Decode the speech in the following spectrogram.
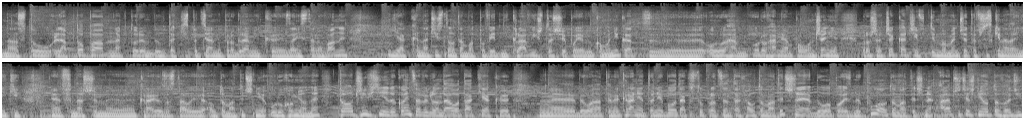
na stół laptopa, na którym był taki specjalny programik zainstalowany. Jak nacisnął tam odpowiedni klawisz, to się pojawił komunikat, yy, urucham, uruchamiam połączenie, proszę czekać i w tym momencie te wszystkie nadajniki e, w naszym e, kraju zostały automatycznie uruchomione. To oczywiście nie do końca wyglądało tak, jak e, było na tym ekranie. To nie było tak w 100% automatyczne, było powiedzmy półautomatyczne, ale przecież nie o to chodzi.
